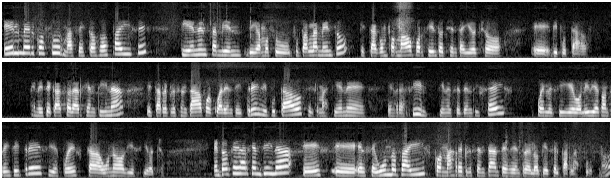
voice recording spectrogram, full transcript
el Mercosur más estos dos países tienen también, digamos, su, su parlamento que está conformado por 188 eh, diputados. En este caso, la Argentina está representada por 43 diputados, el que más tiene es Brasil, tiene 76, después le sigue Bolivia con 33 y después cada uno 18. Entonces Argentina es eh, el segundo país con más representantes dentro de lo que es el Parla Sur, ¿no?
